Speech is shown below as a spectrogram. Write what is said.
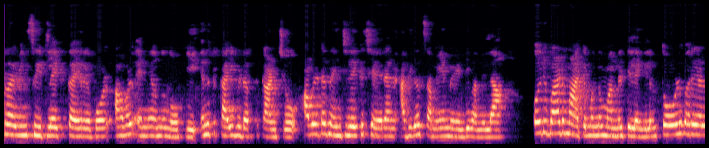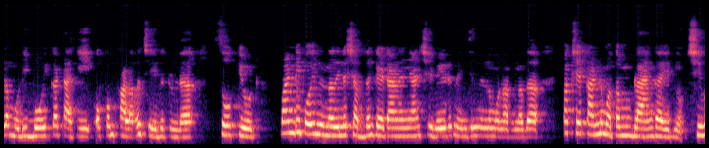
ഡ്രൈവിംഗ് സീറ്റിലേക്ക് കയറിയപ്പോൾ അവൾ എന്നെ ഒന്ന് നോക്കി. എന്നിട്ട് കൈ വിടർത്തി കാണിച്ചു അവളുടെ നെഞ്ചിലേക്ക് ചേരാൻ അധികം സമയം വേണ്ടി വന്നില്ല. ഒരുപാട് മാറ്റമൊന്നും വന്നിട്ടില്ലെങ്കിലും തോൾ വരെയുള്ള മുടി ബോയ് കട്ടാക്കി ഒപ്പം കളർ ചെയ്തിട്ടുണ്ട്. സോ ക്യൂട്ട് വണ്ടി പോയി നിന്നതിന്റെ ശബ്ദം കേട്ടാണ് ഞാൻ ശിവയുടെ നെഞ്ചിൽ നിന്നും ഉണർന്നത്. പക്ഷെ കണ്ണു മൊത്തം ബ്ലാങ്ക് ആയിരുന്നു. Shiva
